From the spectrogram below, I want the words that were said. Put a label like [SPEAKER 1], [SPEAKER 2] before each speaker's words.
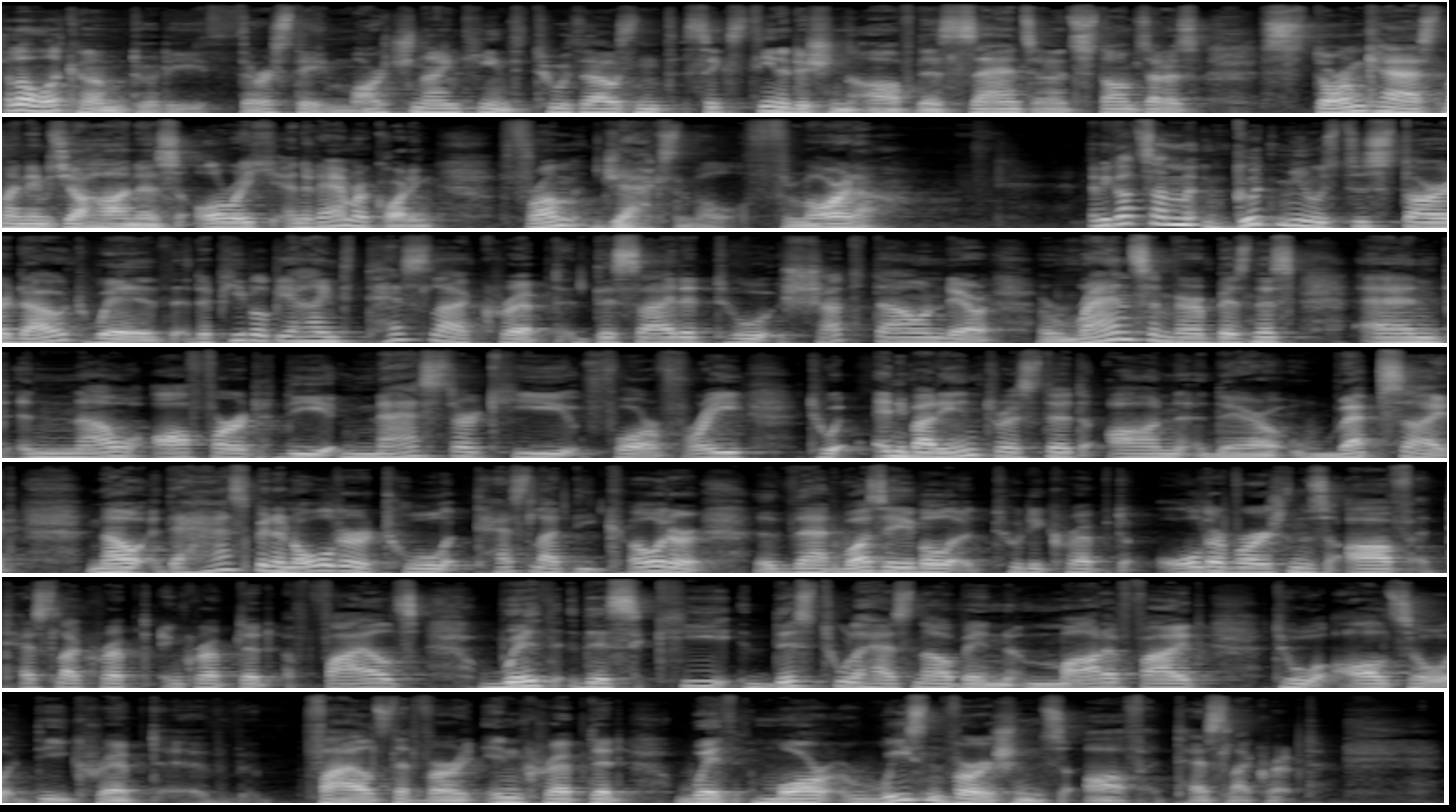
[SPEAKER 1] Hello, welcome to the Thursday, March 19th, 2016 edition of the SANS Internet Storm Center's Stormcast. My name is Johannes Ulrich and today I'm recording from Jacksonville, Florida. And we got some good news to start out with. The people behind TeslaCrypt decided to shut down their ransomware business and now offered the master key for free to anybody interested on their website. Now, there has been an older tool, Tesla Decoder, that was able to decrypt older versions of TeslaCrypt encrypted files. With this key, this tool has now been modified to also decrypt files that were encrypted with more recent versions of TeslaCrypt.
